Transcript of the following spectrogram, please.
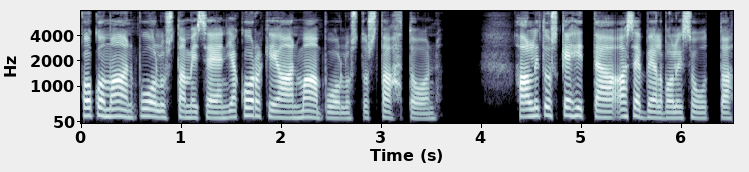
koko maan puolustamiseen ja korkeaan maanpuolustustahtoon. Hallitus kehittää asevelvollisuutta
